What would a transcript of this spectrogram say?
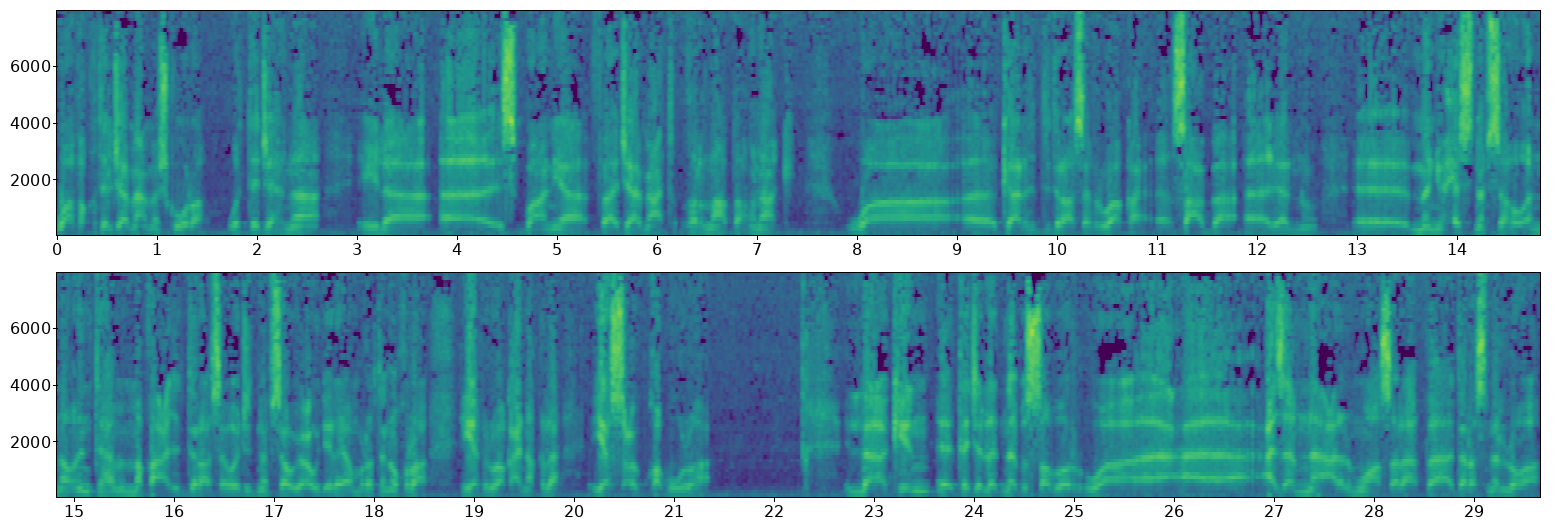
وافقت الجامعة مشكورة واتجهنا إلى إسبانيا فجامعة غرناطة هناك. وكانت الدراسة في الواقع صعبة لأنه من يحس نفسه أنه انتهى من مقاعد الدراسة ويجد نفسه يعود إليها مرة أخرى هي في الواقع نقلة يصعب قبولها. لكن تجلدنا بالصبر وعزمنا على المواصلة فدرسنا اللغة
